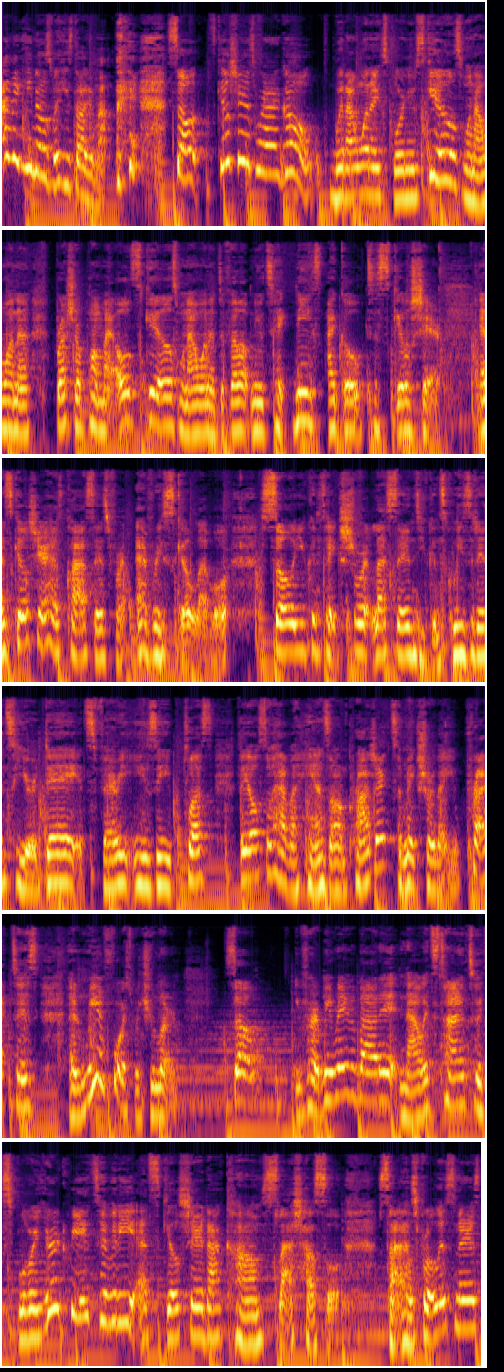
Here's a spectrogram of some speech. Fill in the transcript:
I think he knows what he's talking about. so Skillshare is where I go when I want to explore new skills, when I want to brush up on my old skills, when I want to develop new techniques, I go to Skillshare. And Skillshare has classes for every skill level. So you can take short lessons, you can squeeze it into your day. It's very easy. Plus, they also have a hands-on project to make sure that you practice and reinforce what you learn. So you've heard me rave about it. Now it's time to explore your creativity at Skillshare.com slash hustle. Side Hustle Pro listeners,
